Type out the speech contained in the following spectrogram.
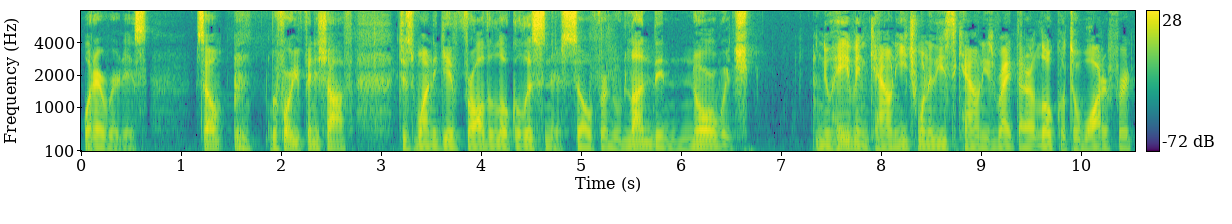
whatever it is. So, before you finish off, just want to give for all the local listeners. So, for New London, Norwich, New Haven County, each one of these counties, right, that are local to Waterford,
